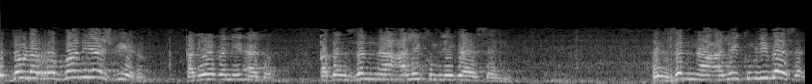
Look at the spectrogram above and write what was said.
الدولة الربانية إيش فيها؟ قال يا بني آدم قد أنزلنا عليكم لباسا. أنزلنا عليكم لباسا.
